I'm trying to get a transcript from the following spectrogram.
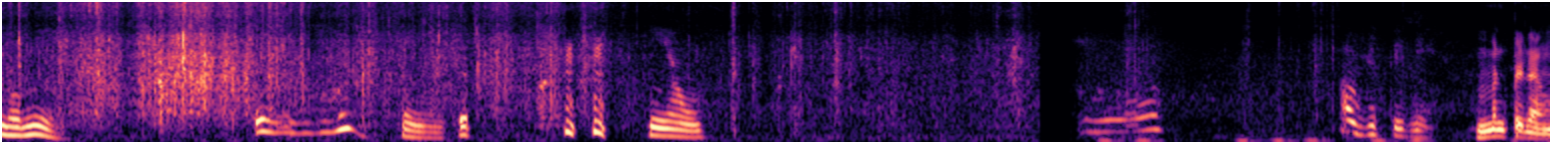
โนมีโอ้ยเหี่ยวเจ็บเหี่ยวโอ้ยเอาอยู่ติดนี่ มันเป็นหยัง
